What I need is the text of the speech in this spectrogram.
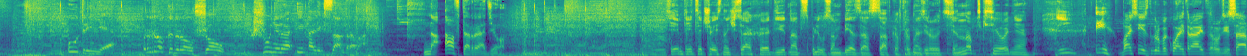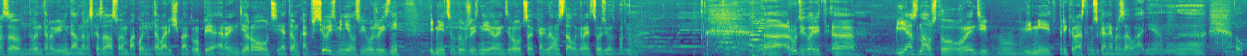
Утреннее рок-н-ролл-шоу Шунина и Александрова на Авторадио. 7.36 на часах, 19 с плюсом без осадков прогнозируют синоптики сегодня. И И басист группы Quiet Right Руди Сарзо в интервью недавно рассказал о своем покойном товарище по группе Рэнди Роудс и о том, как все изменилось в его жизни, имеется в виду в жизни Рэнди Роудса, когда он стал играть с Оззи Осборном. Э, Руди говорит, э, я знал, что Рэнди имеет прекрасное музыкальное образование. Э,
